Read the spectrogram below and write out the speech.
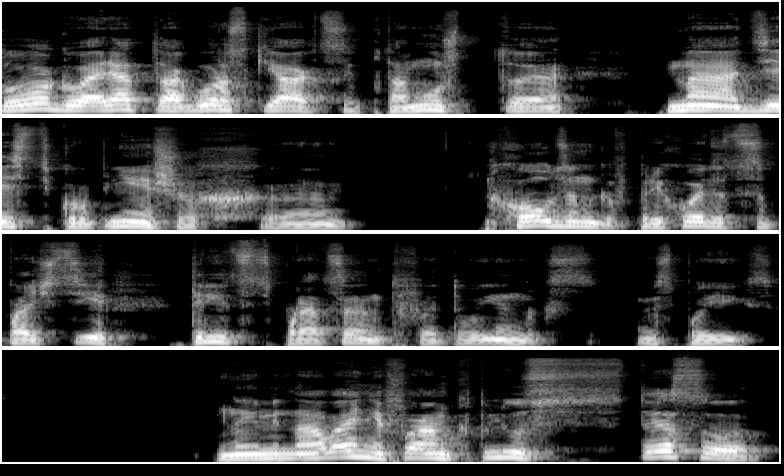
то говорят о горстке акций, потому что на 10 крупнейших холдингов приходится почти 30% этого индекса SPX. Наименование Фанк плюс Тесу,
